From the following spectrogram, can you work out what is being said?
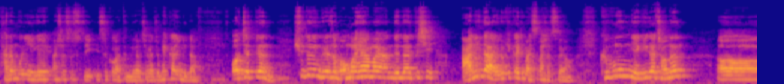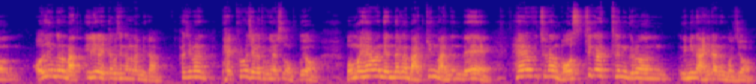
다른 분이 얘기하셨을 수도 있을 것 같은데요. 제가 좀 헷갈립니다. 어쨌든 슈드는 그래서 뭐뭐 해야만 된다는 뜻이 아니다 이렇게까지 말씀하셨어요. 그분 얘기가 저는 어, 어느 정도는 맞, 일리가 있다고 생각을 합니다. 하지만 100% 제가 동의할 수는 없고요. 뭐뭐 해야만 된다가 맞긴 맞는데 have to랑 must 같은 그런 의미는 아니라는 거죠.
